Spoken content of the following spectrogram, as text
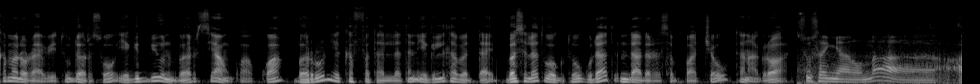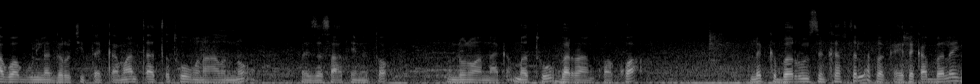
ከመኖሪያ ቤቱ ደርሶ የግቢውን በር ሲያንኳኳ በሩን የከፈተለትን የግል ተበዳይ በስለት ወግቶ ጉዳት እንዳደረሰባቸው ተናግረዋል። ሱሰኛ ነውና አጓጉል ነገሮች ይጠቀማል። ጠጥቶ ምናምን ነው በዛ ሰዓት የመጣው እንደሆነ አናውቅም። መጥቶ በር አንኳኳ። ልክ በሩን ስንከፍትለት በቃ የተቀበለኝ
